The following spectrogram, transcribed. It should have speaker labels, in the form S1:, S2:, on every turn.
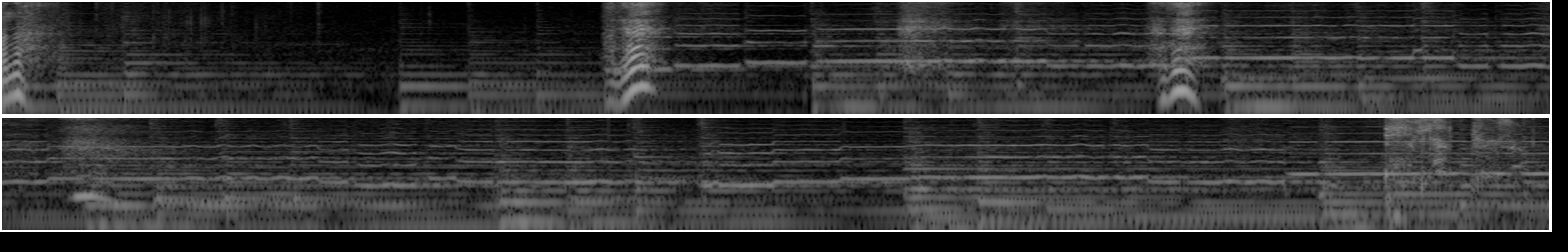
S1: Ana. Ana. Ana.
S2: Evlatlarım.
